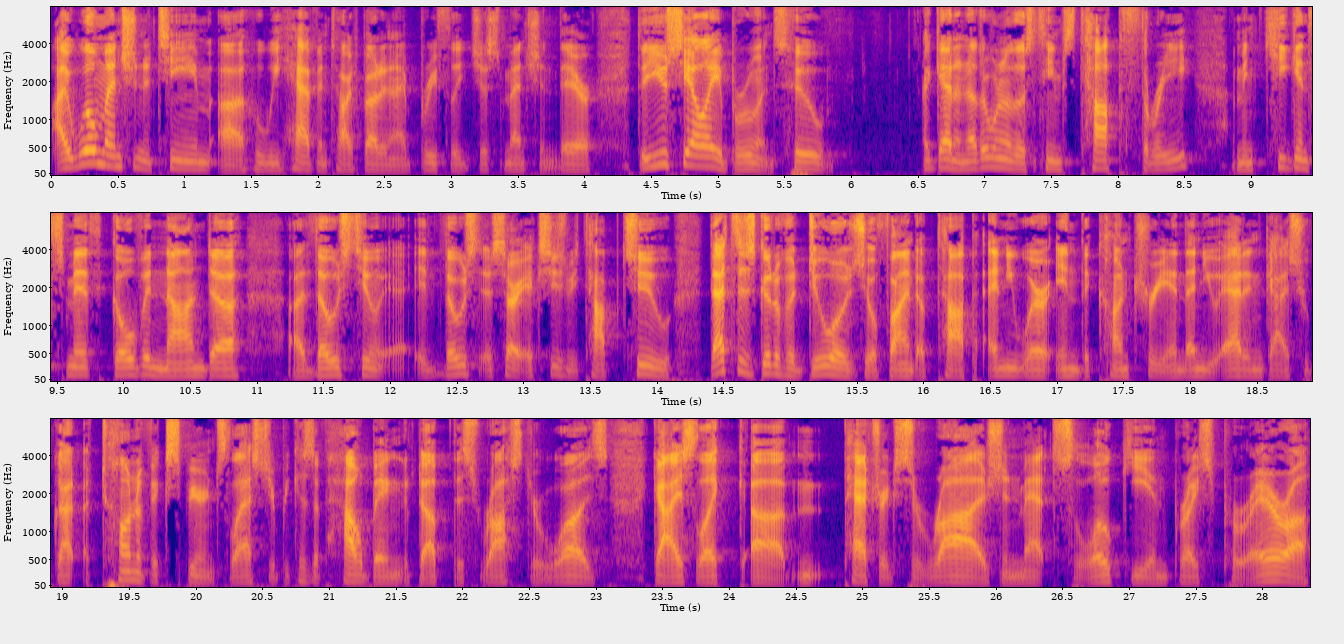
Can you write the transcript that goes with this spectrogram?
I will mention a team uh, who we haven't talked about, and I briefly just mentioned there the UCLA Bruins, who again, another one of those teams, top three. I mean, Keegan Smith, Govind Nanda, uh, those two, those sorry, excuse me, top two. That's as good of a duo as you'll find up top anywhere in the country. And then you add in guys who got a ton of experience last year because of how banged up this roster was. Guys like uh, Patrick Zahraj and Matt Saloki and Bryce Pereira.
